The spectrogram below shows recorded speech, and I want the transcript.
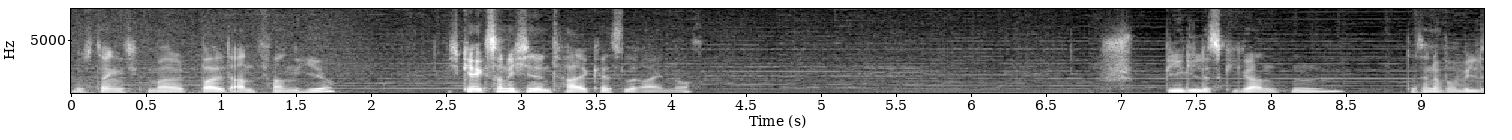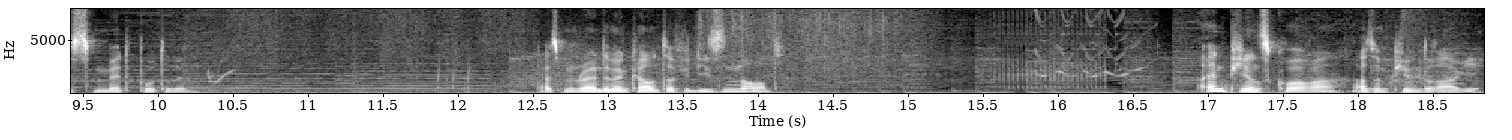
Müsste eigentlich mal bald anfangen hier. Ich gehe extra nicht in den Talkessel rein noch. Spiegel des Giganten. Da ist einfach wildes Medbo drin. Da ist mein Random Encounter für diesen Nord. Ein Pion Scorer, also ein Pion Draghi.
